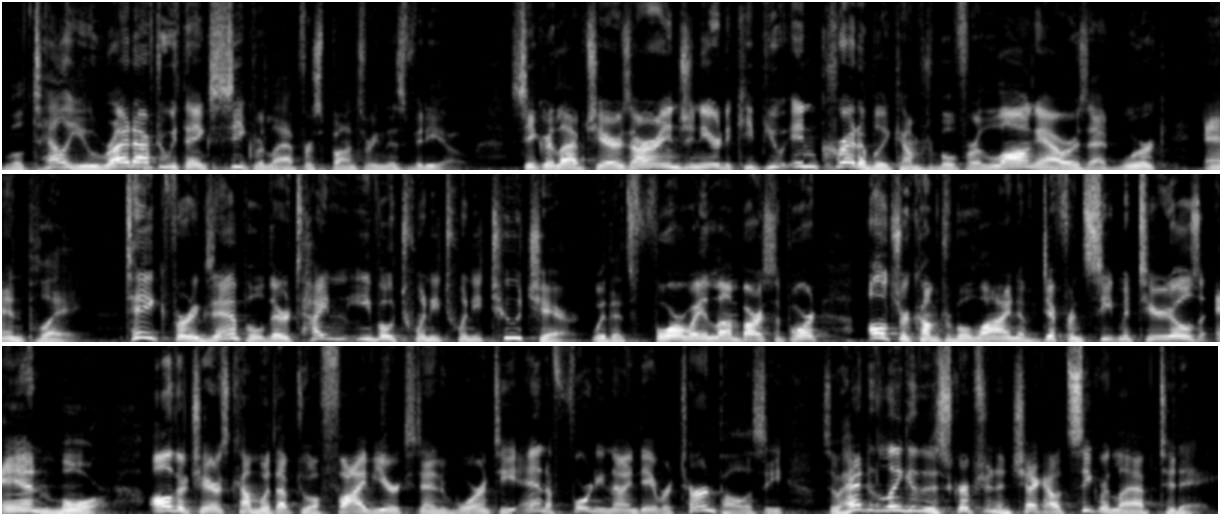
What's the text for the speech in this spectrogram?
We'll tell you right after we thank Secretlab for sponsoring this video. Secretlab chairs are engineered to keep you incredibly comfortable for long hours at work and play. Take, for example, their Titan Evo 2022 chair with its four-way lumbar support, ultra comfortable line of different seat materials, and more. All their chairs come with up to a five-year extended warranty and a 49-day return policy, so head to the link in the description and check out Secretlab today.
